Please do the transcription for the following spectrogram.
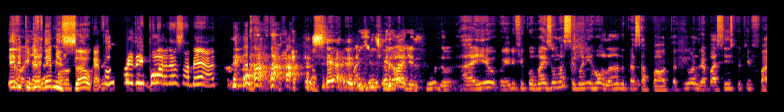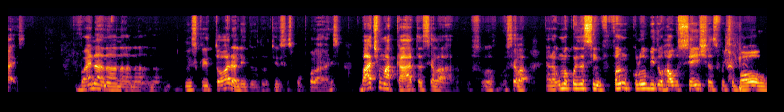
Ele pediu demissão, cara. Ele falou: vai embora dessa merda. Sério? Mas o melhor de tudo, aí ele ficou mais uma semana enrolando com essa pauta. E o André Bacinski o que faz? Vai na, na, na, na, no escritório ali do, Notícias Populares, bate uma carta, sei lá, sei lá, era alguma coisa assim, fã clube do Raul Seixas Futebol,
